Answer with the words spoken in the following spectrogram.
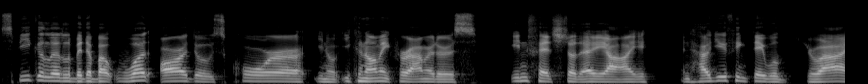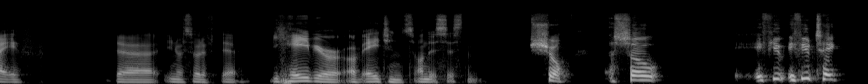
speak a little bit about what are those core, you know, economic parameters in Fetch.ai and how do you think they will drive the, you know, sort of the behavior of agents on the system? Sure. So if you if you take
